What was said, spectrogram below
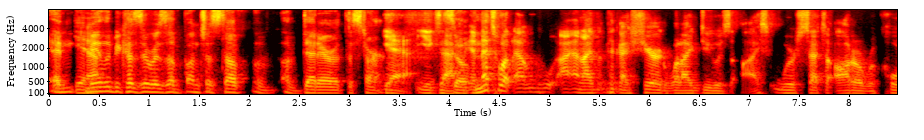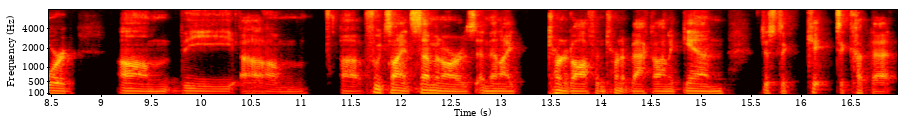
and yeah. mainly because there was a bunch of stuff of, of dead air at the start. Yeah, exactly. So, and that's what, uh, and I think I shared what I do is I we're set to auto record um, the um, uh, food science seminars, and then I turn it off and turn it back on again just to kick to cut that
